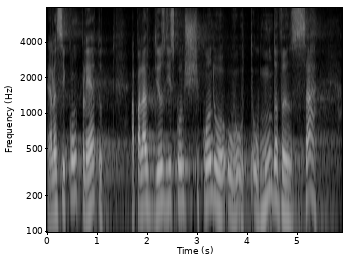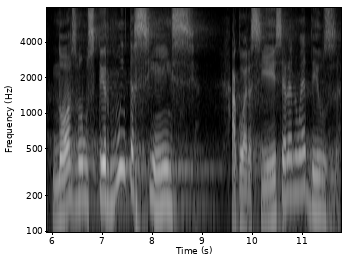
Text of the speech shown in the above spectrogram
Elas se completam. a palavra de Deus diz que quando, quando o, o, o mundo avançar, nós vamos ter muita ciência. Agora, a ciência ela não é deusa.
